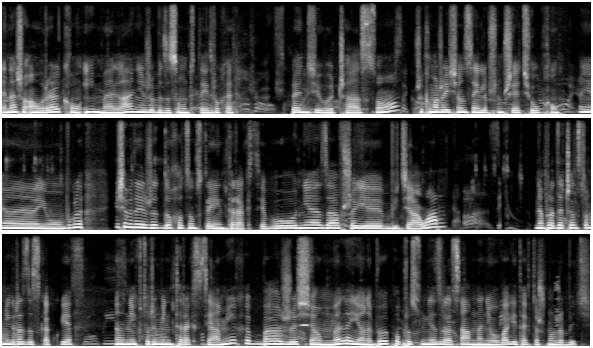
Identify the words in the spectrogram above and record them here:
naszą Aurelką i Melanie, żeby ze sobą tutaj trochę spędziły czasu. Przekomarzaj się z najlepszą przyjaciółką. Jeju, w ogóle mi się wydaje, że dochodzą tutaj interakcje, bo nie zawsze je widziałam. Naprawdę często mnie gra zaskakuje niektórymi interakcjami, chyba że się mylę i one były, po prostu nie zwracałam na nie uwagi, tak też może być.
